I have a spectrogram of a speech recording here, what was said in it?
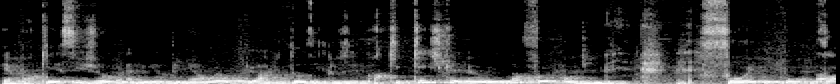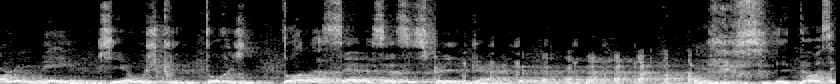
é porque esse jogo, na minha opinião, é o pior de todos, inclusive porque quem escreveu ele não foi o Paul Dini, foi o Corey May, que é o escritor de toda a série Assassin's Creed, cara. então, assim,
